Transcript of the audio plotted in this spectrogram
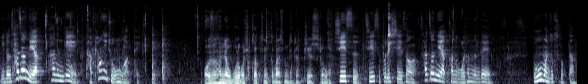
이런 사전 예약하는 게 다 평이 좋은 것 같아. 어디서 샀냐고 물어보실 것 같으니까 말씀드려 GS라고. GS, GS 프레시에서 사전 예약하는 걸 샀는데 너무 만족스럽다.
